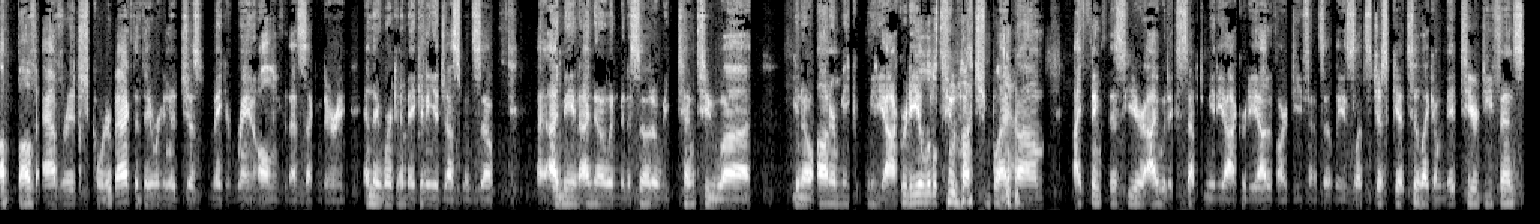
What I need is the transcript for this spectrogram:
above average quarterback that they were going to just make it rain all over that secondary and they weren't going to make any adjustments. So, I mean, I know in Minnesota we tend to, uh, you know, honor me- mediocrity a little too much, but yeah. um, I think this year I would accept mediocrity out of our defense at least. Let's just get to like a mid tier defense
